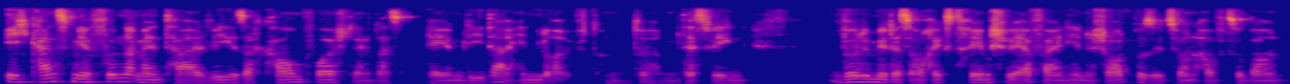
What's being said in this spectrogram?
Ich kann es mir fundamental, wie gesagt, kaum vorstellen, dass AMD dahin läuft und ähm, deswegen würde mir das auch extrem schwer fallen, hier eine Short-Position aufzubauen.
